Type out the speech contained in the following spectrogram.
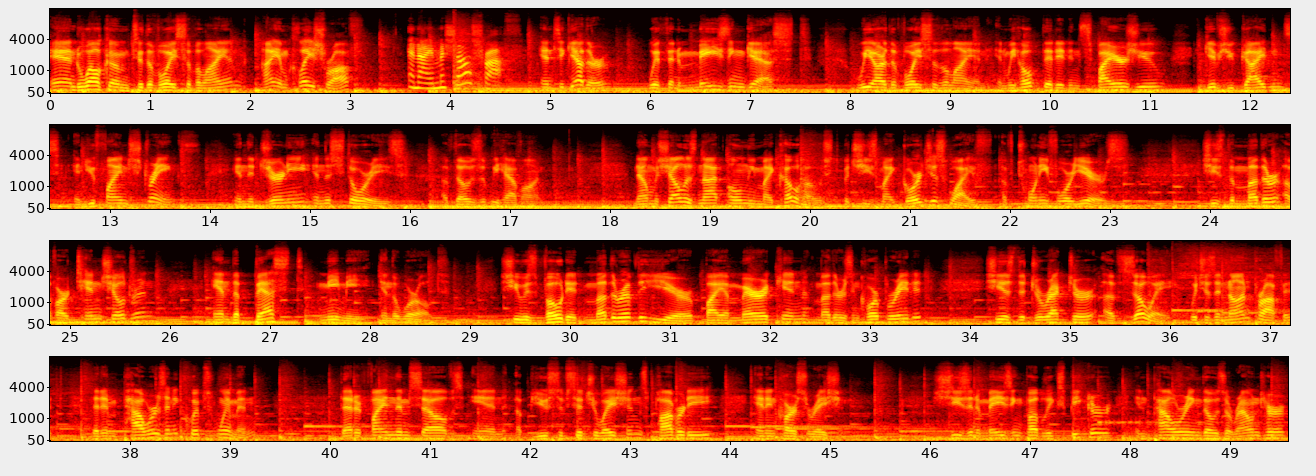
And welcome to the Voice of a Lion. I am Clay Schroff, And I'm Michelle Schroff. and together with an amazing guest, we are the Voice of the Lion. And we hope that it inspires you, gives you guidance, and you find strength in the journey and the stories of those that we have on. Now, Michelle is not only my co host, but she's my gorgeous wife of 24 years. She's the mother of our 10 children and the best Mimi in the world. She was voted Mother of the Year by American Mothers Incorporated. She is the director of Zoe, which is a nonprofit that empowers and equips women that find themselves in abusive situations, poverty, and incarceration. She's an amazing public speaker, empowering those around her.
